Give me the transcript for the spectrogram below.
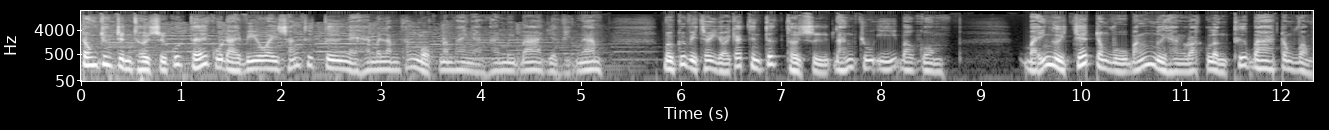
Trong chương trình thời sự quốc tế của đài VOA sáng thứ Tư ngày 25 tháng 1 năm 2023 giờ Việt Nam, mời quý vị theo dõi các tin tức thời sự đáng chú ý bao gồm 7 người chết trong vụ bắn người hàng loạt lần thứ ba trong vòng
